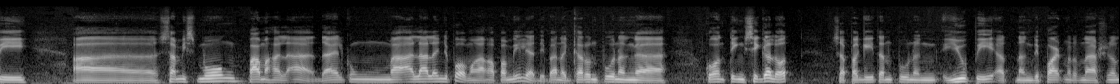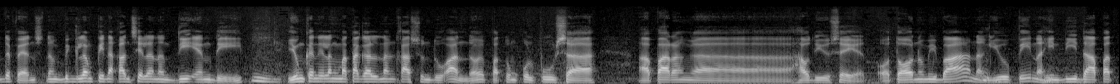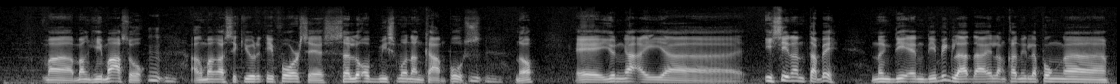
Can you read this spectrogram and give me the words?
uh, sa mismong pamahalaan dahil kung maalala niyo po mga kapamilya, 'di ba? Nagkaroon po ng uh, konting sigalot sa pagitan po ng UP at ng Department of National Defense nang biglang pinakansela ng DND yung kanilang matagal ng kasunduan no patungkol po sa ah, parang ah, how do you say it? Autonomy ba ng UP na hindi dapat ma- manghimasok ang mga security forces sa loob mismo ng campus, no? Eh yun nga ay ah, isinantabi ng DND bigla dahil ang kanila pong ah,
